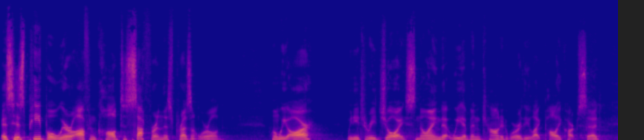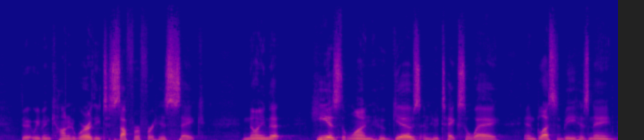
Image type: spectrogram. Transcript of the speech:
As his people, we're often called to suffer in this present world. When we are, we need to rejoice, knowing that we have been counted worthy, like Polycarp said, that we've been counted worthy to suffer for his sake, knowing that he is the one who gives and who takes away, and blessed be his name.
